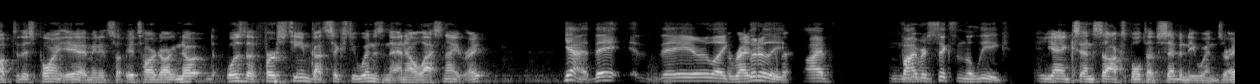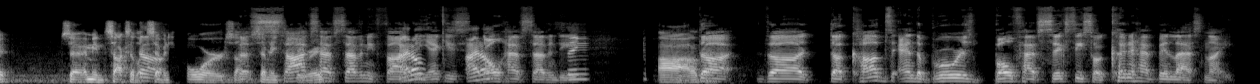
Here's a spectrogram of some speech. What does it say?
up to this point, yeah. I mean, it's it's hard to argue. No, was the first team got 60 wins in the NL last night, right? Yeah, they they are like The Red- literally five five or six in the league. Yanks and Sox both have 70 wins, right? So I mean, Sox have like No. 74 or The something, 73, Sox right? have seventy I. The don't- Yankees I don't, don't have seventy. Thing- ah, okay. the the the Cubs and the Brewers both have sixty, so it couldn't have been last night.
